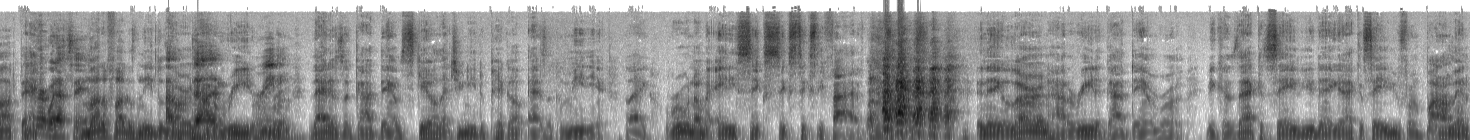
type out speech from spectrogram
Fuck that. You heard what I said. Motherfuckers need to learn how to read reading. That is a goddamn skill that you need to pick up as a comedian. Like rule number 86, 665. and then learn how to read a goddamn room. Because that could save you, nigga. That could save you from bombing.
